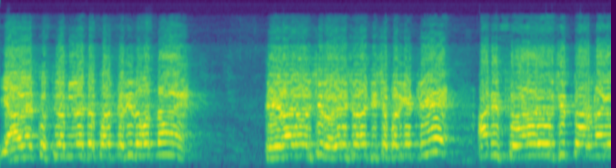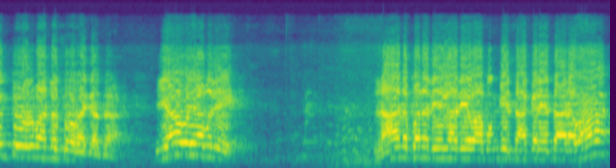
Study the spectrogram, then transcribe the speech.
यावेळेस कुस्ती जमली नाही तर परत कधी जमत नाही. तेराव्या वर्षी रोगेश्वराची शपथ घेतली आणि सोळाव्या वर्षी तोरणा घेऊन तोरण मांडलं स्वराज्याचा. या वयामध्ये लहानपण देगा देवा मुंगी साखरेचा रवा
